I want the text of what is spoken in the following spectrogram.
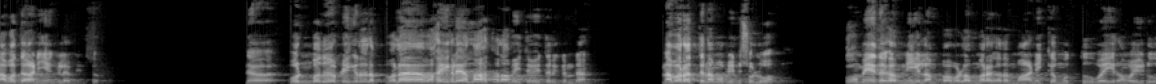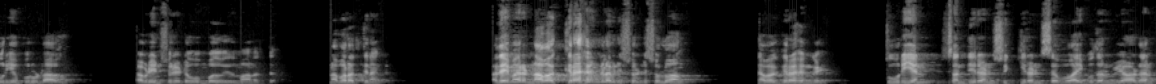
நவதானியங்கள் அப்படின்னு சொல்லுவோம் இந்த ஒன்பது அப்படிங்கிறதுல பல வகைகளை அல்லாஹத்தால் அமைத்து வைத்திருக்கின்றான். நவரத்தினம் அப்படின்னு சொல்லுவோம். கோமேதகம் நீலம் பவளம் மரகதம் மாணிக்கம் முத்து வைரம் வைடூரியம் பொருளாகும் அப்படின்னு சொல்லிட்டு ஒன்பது விதமானது. நவரத்தினங்கள். அதே மாதிரி நவக்கிரகங்கள் அப்படின்னு சொல்லிட்டு சொல்லுவாங்க. நவக்கிரகங்கள். சூரியன் சந்திரன் சுக்கிரன் செவ்வாய் புதன் வியாழன்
